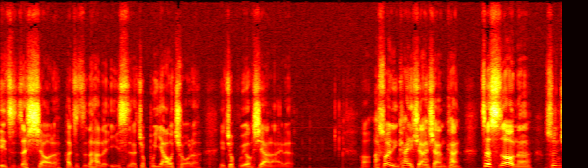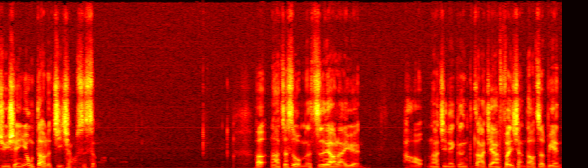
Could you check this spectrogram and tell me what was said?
一直在笑了，他就知道他的意思了，就不要求了，也就不用下来了。好啊，所以你可以想想想看，这时候呢，孙菊仙用到的技巧是什么？好，那这是我们的资料来源。好，那今天跟大家分享到这边。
